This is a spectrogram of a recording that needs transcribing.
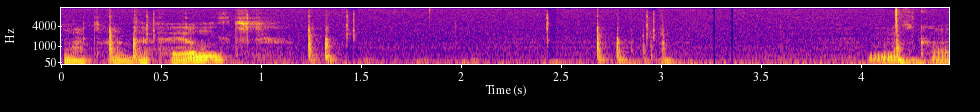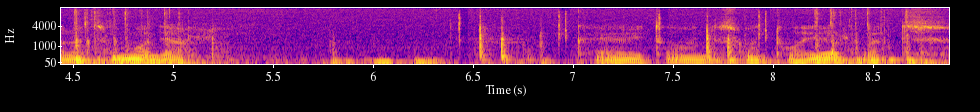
Not add the fields let's call it model okay return this one to here but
